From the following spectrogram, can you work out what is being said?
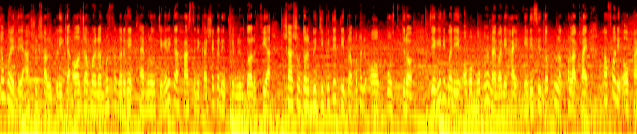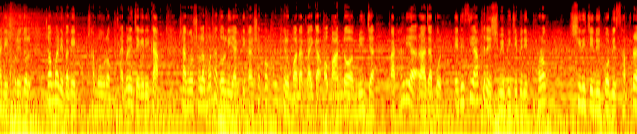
চময়তে আসো সালকরিকা ও চময়না মুসাঙ্গারগে খাইমুরং চেগেরিকা হাস্তারিকা সেখানে থেমরিং দল ফিয়া শাসক দল বিজেপিতে তীব্র পঠান অপস্থিতির চেগেরি মানে অবমোকনা নাই মানে হাই এডিসি দখল খলা খাই হাফনি ও কাহিনী সরি দল চংমানি বাগে সামুরক খাইমানি চেগেরিকা সাগর সলামঠা দলনি একটি কাইসা কখন খেরোপানা ক্লাইকা অপান্ড মির্জা কাঠালিয়া রাজাপুর। এডিসি আমদানি শিবি বিজেপি খরক সিরিচে দুই কর্মী সাপুরা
